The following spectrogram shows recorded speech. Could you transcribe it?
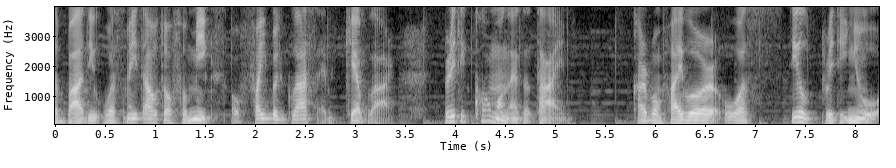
The body was made out of a mix of fiberglass and Kevlar, pretty common at the time. Carbon fiber was still pretty new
